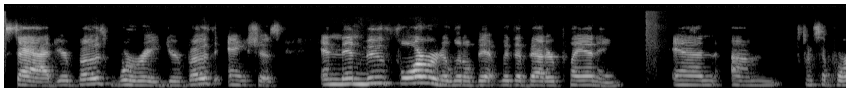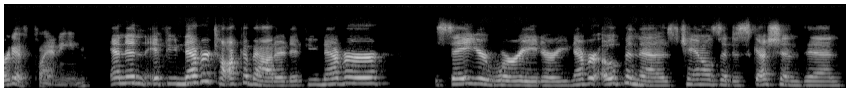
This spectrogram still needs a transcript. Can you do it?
sad, you're both worried, you're both anxious, and then move forward a little bit with a better planning and um, and supportive planning. And then if you never talk about it, if you never say you're worried or you never open those channels of discussion, then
